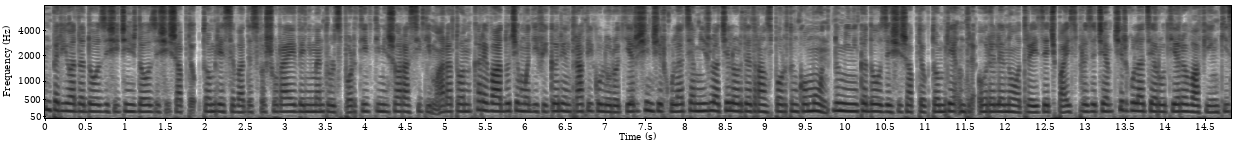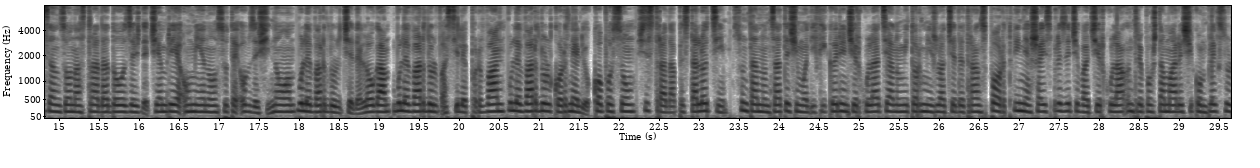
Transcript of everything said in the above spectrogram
În perioada 25-27 octombrie se va desfășura evenimentul sportiv Timișoara City Marathon, care va aduce modificări în traficul rutier și în circulația mijloacelor de transport în comun. Duminică 27 octombrie, între orele 9.30-14, circulația rutieră va fi închisă în zona strada 20 decembrie 1989, Bulevardul Cedeloga, Bulevardul Vasile Pârvan, Bulevardul Corneliu Coposu și strada Pestaloții. Sunt anunțate și modificări în circulația anumitor mijloace de transport. Linia 16 va circula între Poșta Mare și complexul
